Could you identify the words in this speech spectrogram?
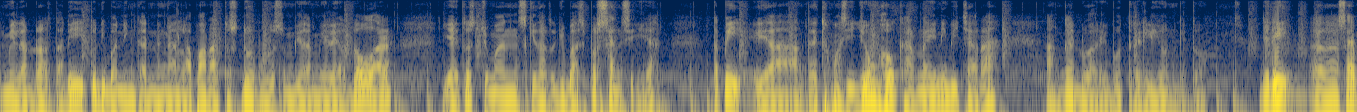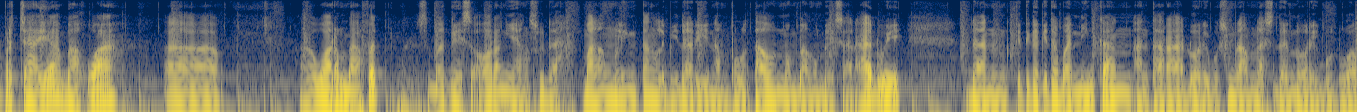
miliar dolar tadi itu dibandingkan dengan 829 miliar dolar yaitu cuma sekitar 17% sih ya. Tapi ya angka itu masih jumbo karena ini bicara angka 2000 triliun gitu. Jadi uh, saya percaya bahwa uh, uh, Warren Buffett sebagai seorang yang sudah malang melintang lebih dari 60 tahun membangun Berkshire Hathaway dan ketika kita bandingkan antara 2019 dan 2020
